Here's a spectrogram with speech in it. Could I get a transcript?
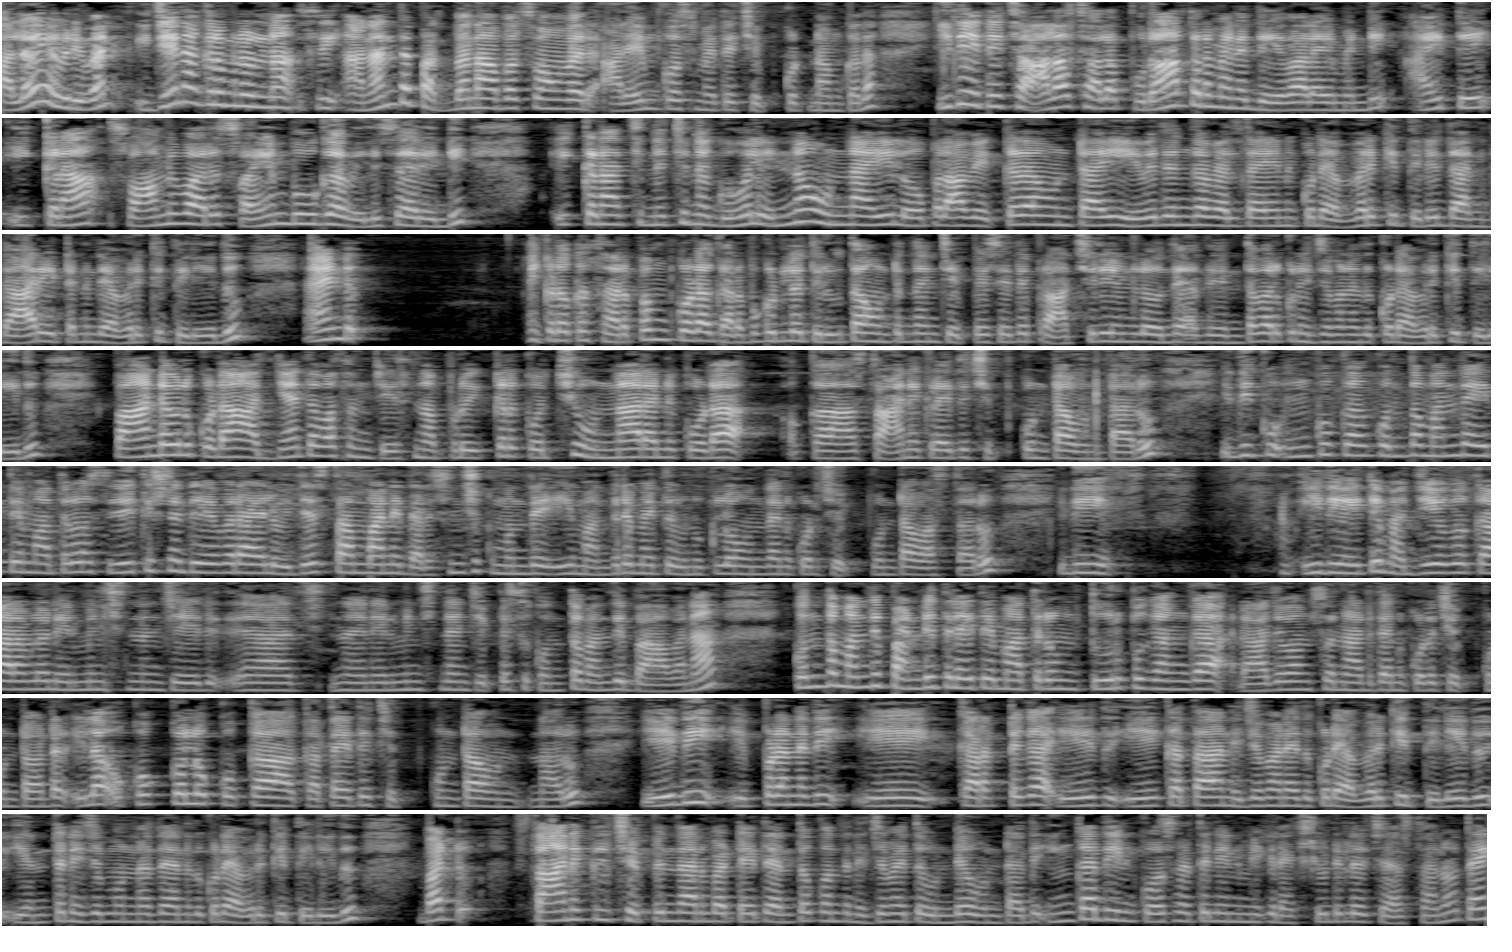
Hello everyone విజయనగరంలో ఉన్న శ్రీ అనంత పద్మనాభ స్వామి వారి ఆలయం కోసం అయితే చెప్పుకుంటున్నాం కదా. ఇదైతే చాలా చాలా పురాతనమైన దేవాలయం అండి అయితే ఇక్కడ స్వామివారు స్వయంభూగా వెలిసారండి. ఇక్కడ చిన్న చిన్న గుహలు ఎన్నో ఉన్నాయి. లోపల అవి ఎక్కడ ఉంటాయి? ఏ విధంగా వెళ్తాయని కూడా ఎవరికి తెలియదు దాని దారి ఎట్టనేది ఎవరికి తెలియదు. అండ్ ఇక్కడ ఒక సర్పం కూడా గర్భగుడిలో తిరుగుతూ ఉంటుందని చెప్పేసి అయితే ప్రాచుర్యంలో ఉంది. అది ఎంతవరకు నిజమనేది కూడా ఎవరికి తెలియదు పాండవులు కూడా అజ్ఞాతవాసం చేసినప్పుడు ఇక్కడికి వచ్చి ఉన్నారని కూడా ఒక స్థానికులు అయితే చెప్పుకుంటా ఉంటారు. ఇది కు- ఇంకొక కొంతమంది అయితే మాత్రం శ్రీకృష్ణ దేవరాయలు విజయస్తంభాన్ని దర్శించక ముందే ఈ మందిరం అయితే ఉనికిలో ఉందని కూడా చెప్పుకుంటా వస్తారు. ఇది ఇది అయితే మధ్యయుగ కాలంలో నిర్మించిందని చే- నిర్మించిందని చెప్పేసి కొంతమంది భావన. కొంతమంది పండితులు అయితే మాత్రం తూర్పు గంగ రాజవంశం నాటిదని కూడా చెప్పుకుంటా ఉంటారు. ఇలా ఒక్కొక్కరు ఒక్కొక్క కథ అయితే చెప్పుకుంటా ఉంటున్నారు. ఏది ఎప్పుడనేది ఏ కరెక్ట్గా ఏది ఏ కథ నిజం అనేది కూడా ఎవరికీ తెలియదు. ఎంత నిజం ఉన్నది అనేది కూడా ఎవరికీ తెలియదు. బట్ స్థానికులు చెప్పిన దాన్ని బట్టి అయితే ఎంతో కొంత నిజమైతే ఉండే ఉంటది. ఇంకా దీనికోసం అయితే నేను మీకు నెక్స్ట్ వీడియోలో చేస్తాను. థ్యాంక్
